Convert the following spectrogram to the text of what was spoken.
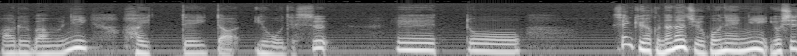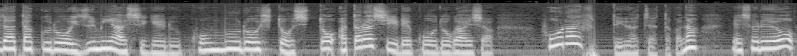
アルバムに入っていたようです。えーっと1975年に吉田拓郎泉谷しげる小室仁と新しいレコード会社フォーライフっていうやつやったかな、えーそれを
